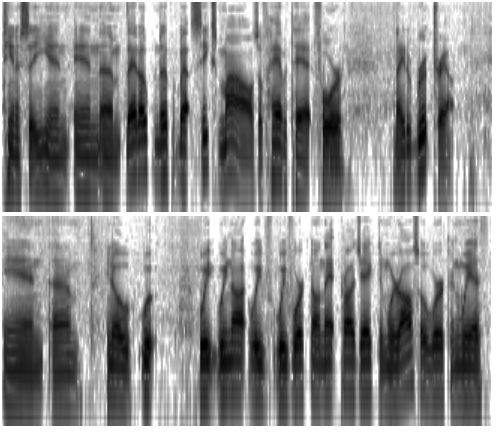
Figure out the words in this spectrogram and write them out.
Tennessee, and and um, that opened up about six miles of habitat for native brook trout and um, you know we, we not we've we've worked on that project, and we're also working with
